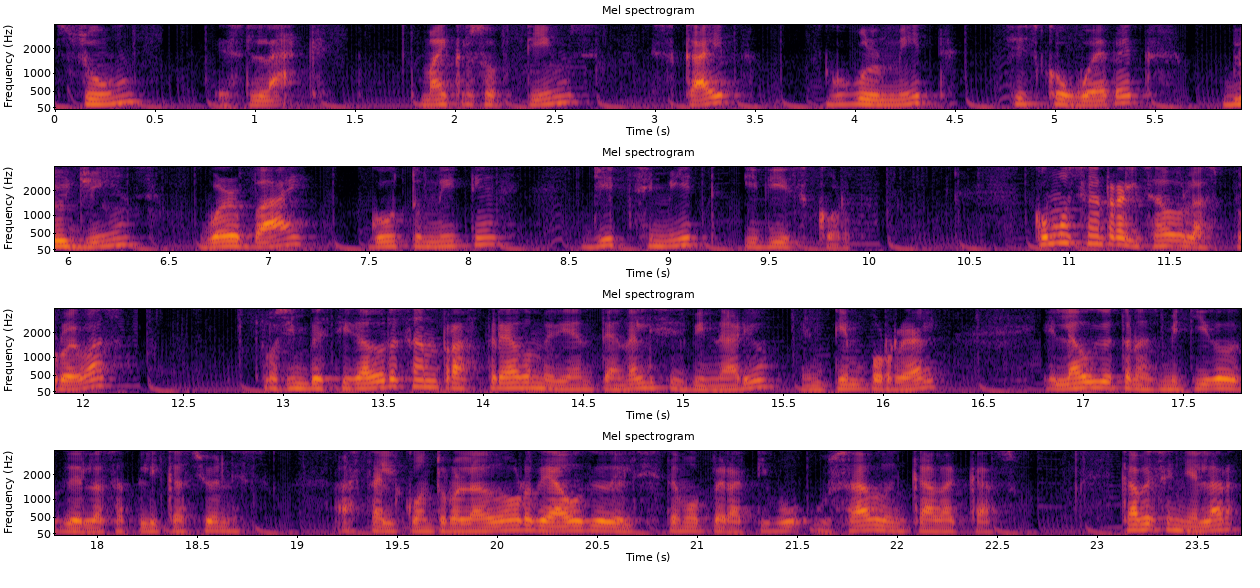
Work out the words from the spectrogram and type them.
Zoom, Slack, Microsoft Teams, Skype, Google Meet, Cisco Webex, BlueJeans, Whereby, GoToMeeting, Jitsi Meet y Discord. ¿Cómo se han realizado las pruebas? Los investigadores han rastreado mediante análisis binario, en tiempo real, el audio transmitido desde las aplicaciones hasta el controlador de audio del sistema operativo usado en cada caso. Cabe señalar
